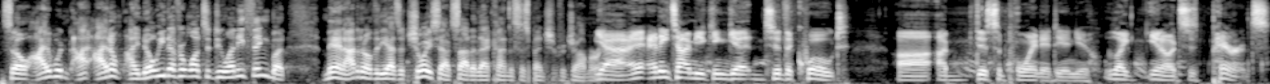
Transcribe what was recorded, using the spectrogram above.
So I wouldn't. I, I don't. I know he never wants to do anything, but man, I don't know that he has a choice outside of that kind of suspension for Ja Morant. Yeah, anytime you can get to the quote, uh, I'm disappointed in you. Like, you know, it's his parents.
